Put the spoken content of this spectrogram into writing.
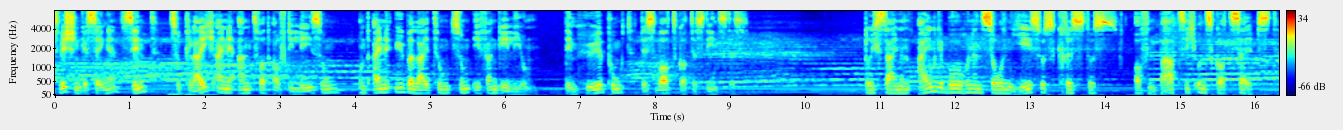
Zwischengesänge sind zugleich eine Antwort auf die Lesung und eine Überleitung zum Evangelium, dem Höhepunkt des Wortgottesdienstes. Durch seinen eingeborenen Sohn Jesus Christus offenbart sich uns Gott selbst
